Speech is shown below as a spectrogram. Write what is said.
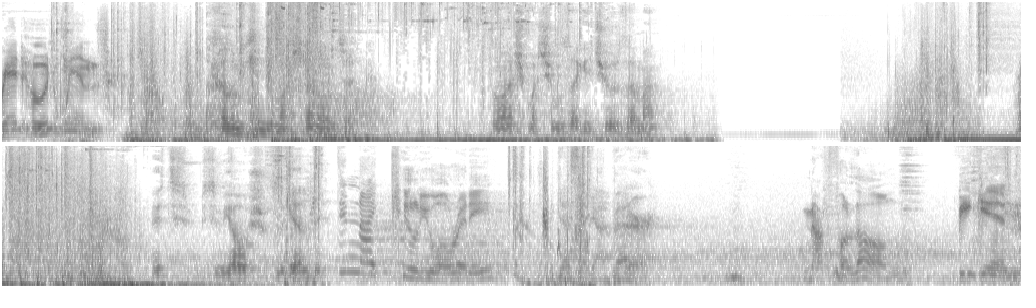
Red Hood wins. Bakalım ikinci maçta ne olacak. Maçımıza geçiyoruz hemen. Evet bizim yavuşluklu geldi. Didn't I kill you already? Guess I got better. Not for long. Begin.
